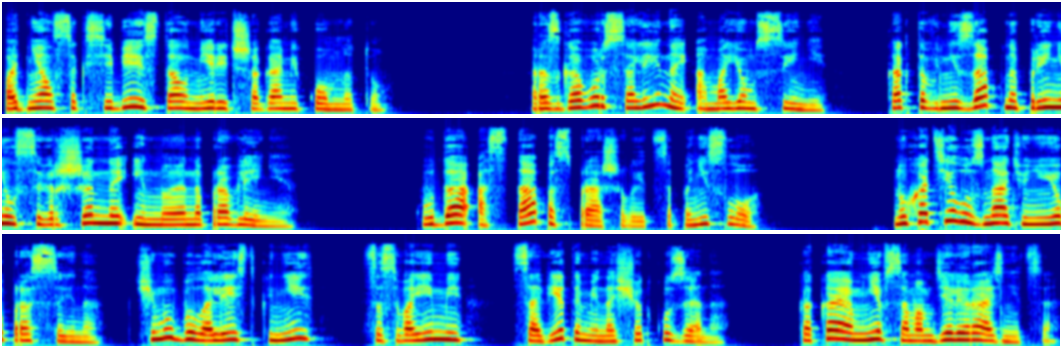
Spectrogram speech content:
поднялся к себе и стал мерить шагами комнату. Разговор с Алиной о моем сыне как-то внезапно принял совершенно иное направление. Куда Остапа, спрашивается, понесло? Ну, хотел узнать у нее про сына, к чему было лезть к ней со своими советами насчет кузена. Какая мне в самом деле разница?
